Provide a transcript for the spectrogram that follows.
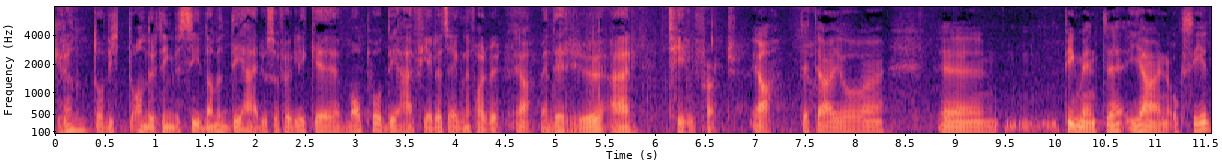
grønt og hvitt og andre ting ved siden av, men det er jo selvfølgelig ikke malt på. Det er fjellets egne farger. Men det røde er tilført. Ja. Dette er jo eh, pigmentet jernoksid.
